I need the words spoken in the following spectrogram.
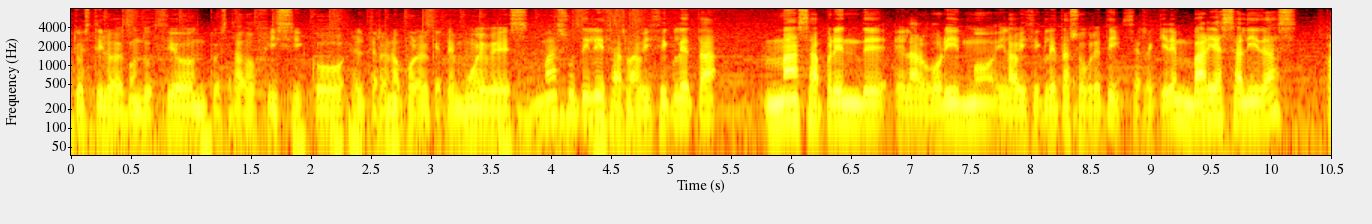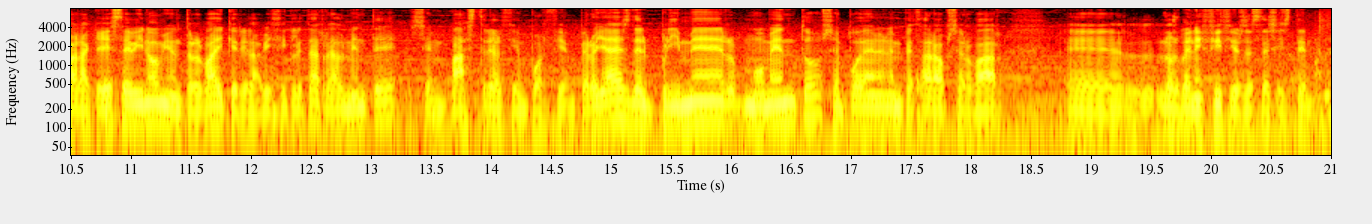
Tu estilo de conducción, tu estado físico, el terreno por el que te mueves. Más utilizas la bicicleta, más aprende el algoritmo y la bicicleta sobre ti. Se requieren varias salidas para que ese binomio entre el biker y la bicicleta realmente se empastre al 100%. Pero ya desde el primer momento se pueden empezar a observar eh, los beneficios de este sistema.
